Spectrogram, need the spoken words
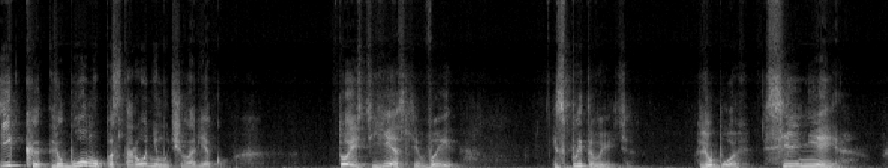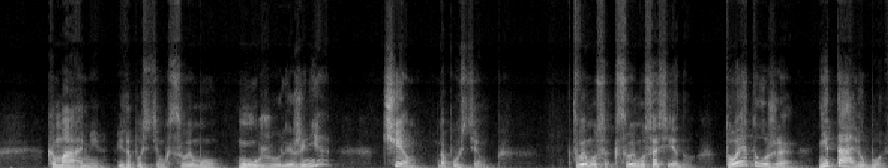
и к любому постороннему человеку. То есть, если вы испытываете любовь сильнее к маме и, допустим, к своему мужу или жене, чем, допустим, к, твоему, к своему соседу, то это уже не та любовь.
